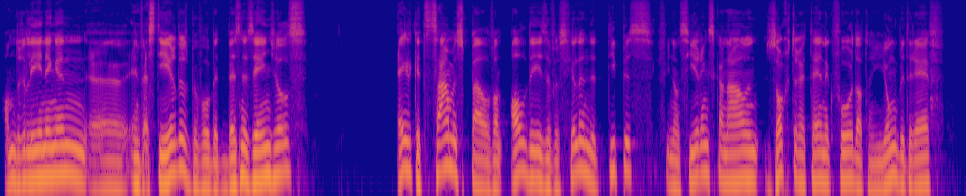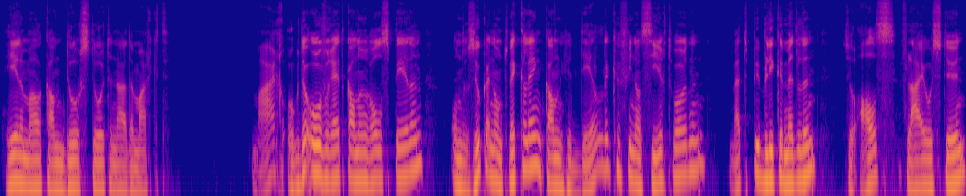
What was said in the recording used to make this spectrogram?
andere leningen, uh, investeerders, bijvoorbeeld business angels. Eigenlijk het samenspel van al deze verschillende types financieringskanalen zorgt er uiteindelijk voor dat een jong bedrijf helemaal kan doorstoten naar de markt. Maar ook de overheid kan een rol spelen. Onderzoek en ontwikkeling kan gedeeltelijk gefinancierd worden met publieke middelen, zoals Flyo-steun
